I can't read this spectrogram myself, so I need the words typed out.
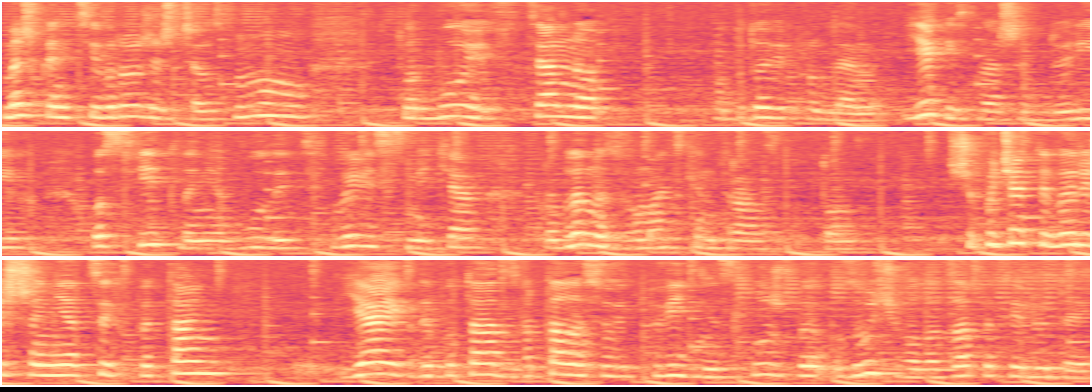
Мешканців рожища в основному турбують соціально побутові проблеми, якість наших доріг, освітлення вулиць, вивіз сміття, проблеми з громадським транспортом. Щоб почати вирішення цих питань, я, як депутат, зверталася у відповідні служби, озвучувала запити людей.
